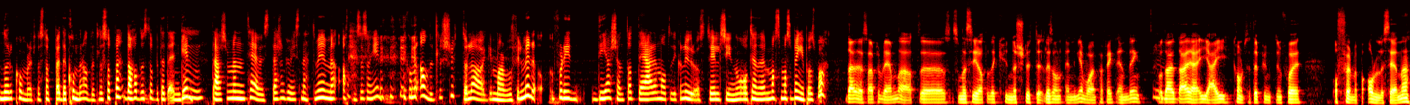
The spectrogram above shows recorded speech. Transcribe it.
Når kommer det til å stoppe? Det kommer aldri til å stoppe. Da hadde det stoppet et endgame. Det er som en TV Det er som Grace Anatomy med 18 sesonger. De kommer aldri til å slutte å lage Marvel-filmer. Fordi de har skjønt at det er en måte de kan lure oss til kino og tjene masse, masse penger på oss på. Det er jo det som er problemet. Da, at, uh, som det sier, at det kunne slutte liksom, Endgame var en perfekt ending. Mm. Og det er der jeg, jeg kommer til å sette punktum for å følge med på alle scenene.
